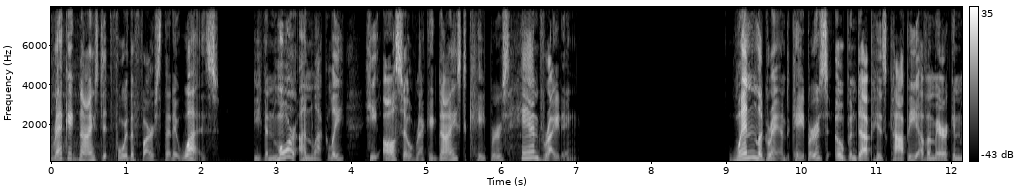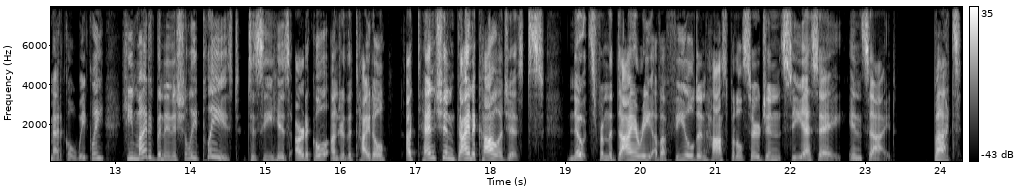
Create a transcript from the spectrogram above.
recognized it for the farce that it was. Even more unluckily, he also recognized Capers' handwriting. When Legrand Capers opened up his copy of American Medical Weekly, he might have been initially pleased to see his article under the title Attention Gynecologists! Notes from the Diary of a Field and Hospital Surgeon, CSA, inside. But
